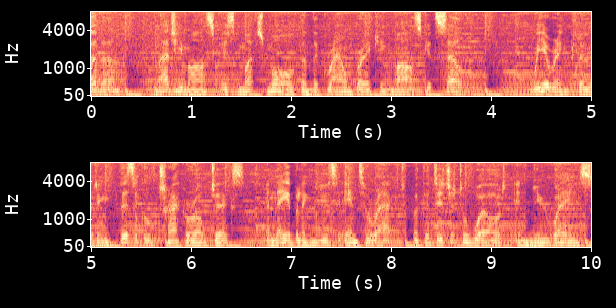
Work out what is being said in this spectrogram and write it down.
However, MagiMask is much more than the groundbreaking mask itself. We are including physical tracker objects, enabling you to interact with the digital world in new ways.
